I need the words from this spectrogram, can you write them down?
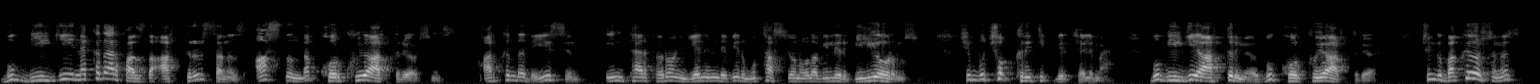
bu bilgiyi ne kadar fazla arttırırsanız aslında korkuyu arttırıyorsunuz. Farkında değilsin. Interferon geninde bir mutasyon olabilir biliyor musun? Şimdi bu çok kritik bir kelime. Bu bilgiyi arttırmıyor. Bu korkuyu arttırıyor. Çünkü bakıyorsunuz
